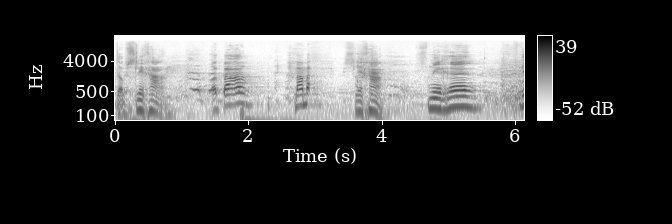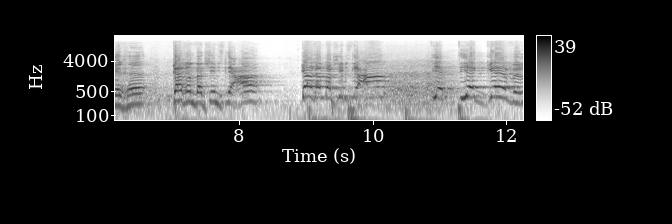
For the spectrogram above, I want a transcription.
טוב, סליחה. עוד פעם? מה, מה? סליחה. סליחה? סליחה? ככה מבקשים סליחה? ככה מבקשים סליחה? תהיה, תהיה גבר,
